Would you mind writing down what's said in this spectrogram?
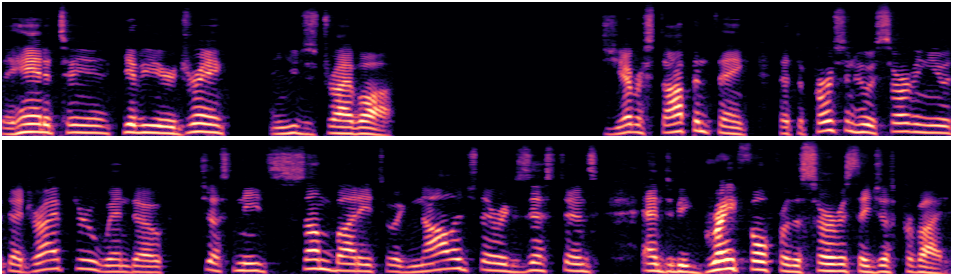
they hand it to you, give you your drink, and you just drive off. Did you ever stop and think that the person who is serving you at that drive through window just needs somebody to acknowledge their existence and to be grateful for the service they just provided?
